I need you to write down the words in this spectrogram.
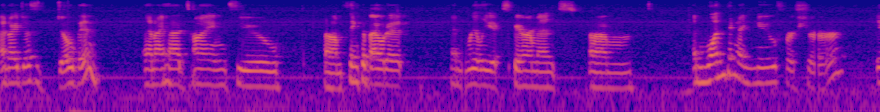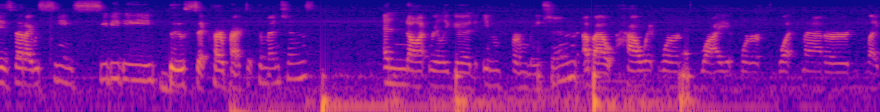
And I just dove in and I had time to um, think about it and really experiment. Um, and one thing I knew for sure is that I was seeing CBD booths at chiropractic conventions and not really good information about how it worked, why it worked, what mattered, like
